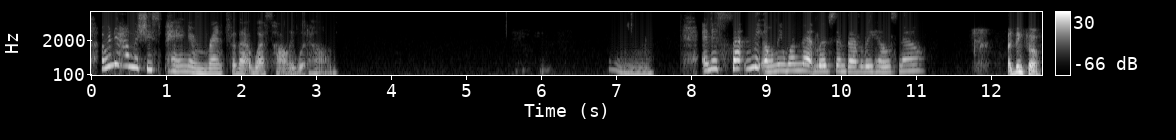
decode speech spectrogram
i wonder how much she's paying in rent for that west hollywood home Hmm. And is Sutton the only one that lives in Beverly Hills now? I think so.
